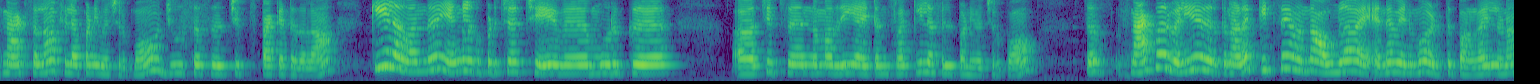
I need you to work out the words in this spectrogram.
ஸ்நாக்ஸ் எல்லாம் ஃபில்அப் பண்ணி வச்சுருப்போம். ஜூஸஸ் சிப்ஸ் பேக்கெட் இதெல்லாம். கீழே வந்து எங்களுக்கு பிடிச்ச சேவு முறுக்கு சிப்ஸு இந்த மாதிரி ஐட்டம்ஸ்லாம் கீழே ஃபில் பண்ணி வச்சுருப்போம். ஜஸ்ட் ஸ்நாக் பார் வெளியே இருக்கனால கிட்ஸே வந்து அவங்களா என்ன வேணுமோ எடுத்துப்பாங்க. இல்லைனா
